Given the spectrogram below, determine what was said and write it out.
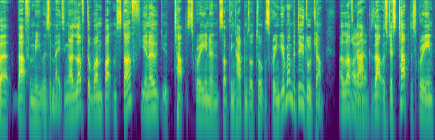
but that for me was amazing. I loved the one button stuff. You know, you tap the screen and something happens or tilt the screen. You remember Doodle Jump? I love Oh, that yeah. because that was just tap the screen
